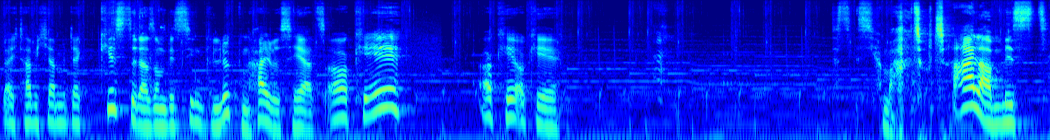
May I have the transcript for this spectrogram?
Vielleicht habe ich ja mit der Kiste da so ein bisschen Glück. Ein halbes Herz. Okay. Okay, okay. Das ist ja mal totaler Mist.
